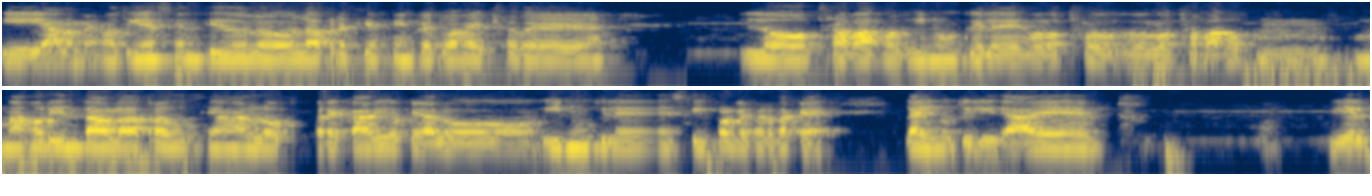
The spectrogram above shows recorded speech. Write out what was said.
y a lo mejor tiene sentido la apreciación que tú has hecho de los trabajos inútiles o los, trabajos más orientados a la traducción a los precarios que a los inútiles en sí, porque es verdad que la inutilidad es y, el,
